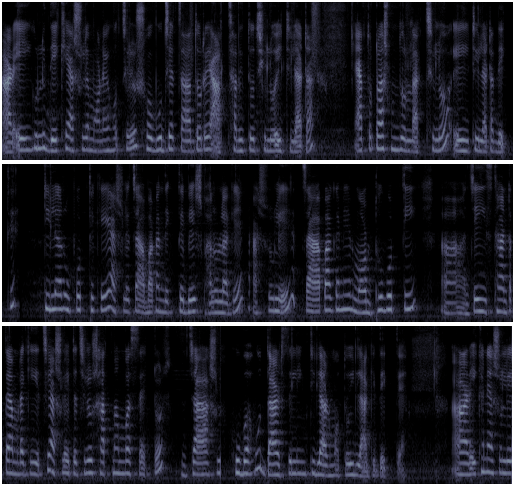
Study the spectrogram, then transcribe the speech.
আর এইগুলি দেখে আসলে মনে হচ্ছিল সবুজের চাদরে আচ্ছাদিত ছিল এই টিলাটা। এতটা সুন্দর লাগছিল এই টিলাটা দেখতে। টিলার উপর থেকে আসলে চা বাগান দেখতে বেশ ভালো লাগে। আসলে চা বাগানের মধ্যবর্তী যেই স্থানটাতে আমরা গিয়েছি, আসলে এটা ছিল সাত নম্বর সেক্টর, যা আসলে হুবাহু দার্জিলিং টিলার মতোই লাগে দেখতে। আর এখানে আসলে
